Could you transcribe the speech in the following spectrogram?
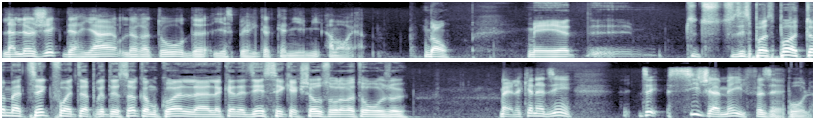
la, logique derrière le retour de Jesperi Kotkaniemi à Montréal. Bon. Mais euh, tu, tu, tu, dis pas, pas automatique, il faut interpréter ça comme quoi la, le Canadien sait quelque chose sur le retour au jeu. Ben, le Canadien, si jamais il le faisait pas, là,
